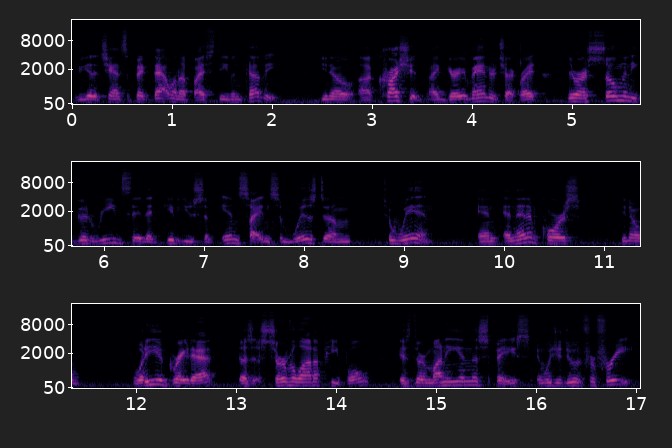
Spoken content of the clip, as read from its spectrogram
If you get a chance to pick that one up by Stephen Covey. You know, uh, Crush It by Gary Vaynerchuk, right? There are so many good reads today that give you some insight and some wisdom to win. And and then of course, you know, what are you great at? Does it serve a lot of people? Is there money in the space? And would you do it for free?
